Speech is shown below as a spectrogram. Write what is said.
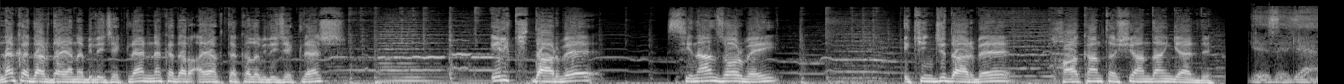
ne kadar dayanabilecekler, ne kadar ayakta kalabilecekler. İlk darbe Sinan Zorbey, ikinci darbe Hakan Taşıyan'dan geldi. Gezegen.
